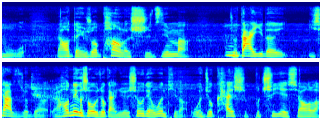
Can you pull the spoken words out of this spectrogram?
五，然后等于说胖了十斤嘛，就大一的。一下子就变了，然后那个时候我就感觉是有点问题了，我就开始不吃夜宵了。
